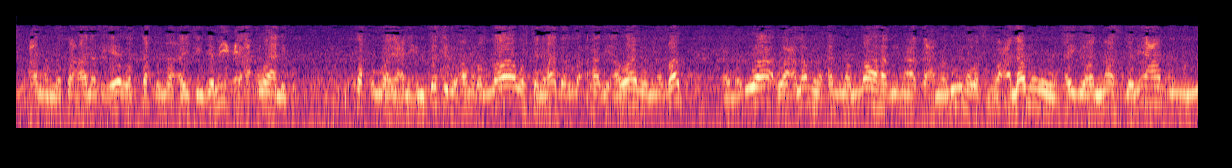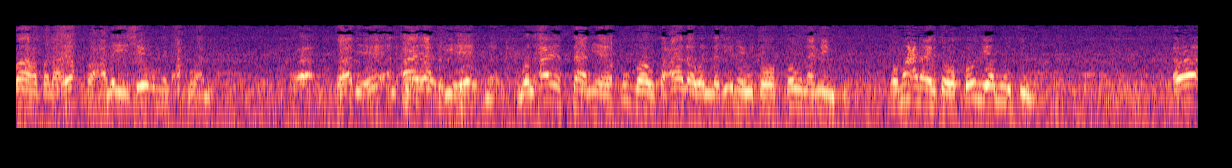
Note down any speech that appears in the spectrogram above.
سبحانه وتعالى في إيه؟ واتقوا الله. أي في جميع أحوالكم. اتقوا الله. يعني امتثلوا أمر الله هذا هذه أوامر من الرب واعلموا ان الله بما تعملون بصير. واعلموا ايها الناس جميعا ان الله فلا يخفى عليه شيء من احواله فهذه إيه؟ الآية في إيه؟ والآية الثانية يقول الله تعالى والذين يتوفون منكم. ومعنى يتوفون يموتون. آه؟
